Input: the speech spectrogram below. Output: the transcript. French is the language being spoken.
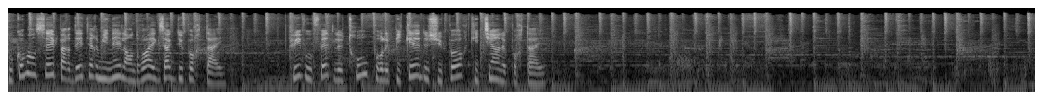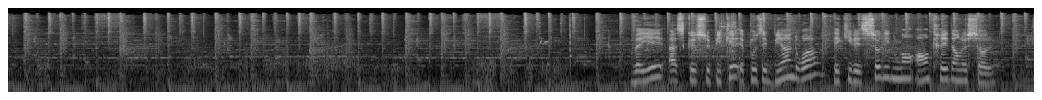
Vous commencez par déterminer l'endroit exact du portail. Puis vous faites le trou pour le piquet de support qui tient le portail. Veillez à ce que ce piquet est posé bien droit et qu'il est solidement ancré dans le sol.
